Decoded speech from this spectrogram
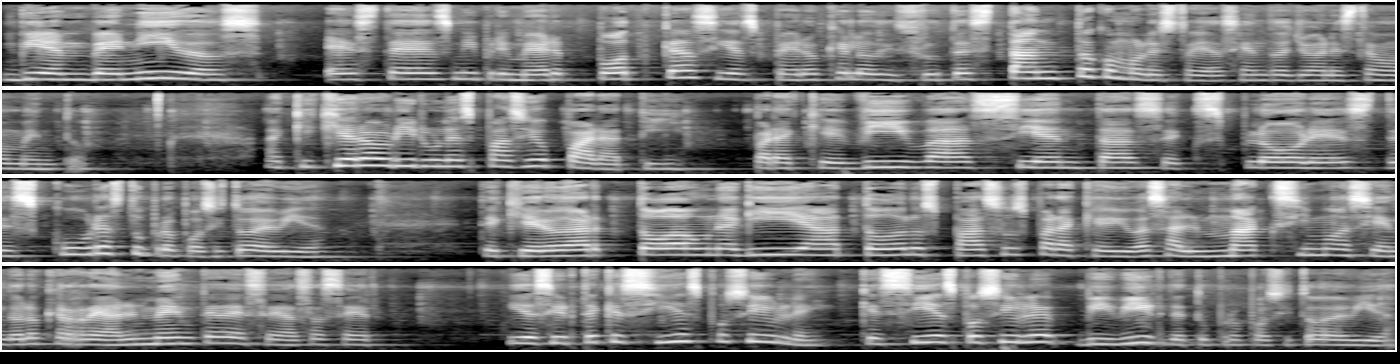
Bienvenidos. Este es mi primer podcast y espero que lo disfrutes tanto como lo estoy haciendo yo en este momento. Aquí quiero abrir un espacio para ti, para que vivas, sientas, explores, descubras tu propósito de vida. Te quiero dar toda una guía, todos los pasos para que vivas al máximo haciendo lo que realmente deseas hacer y decirte que sí es posible, que sí es posible vivir de tu propósito de vida.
